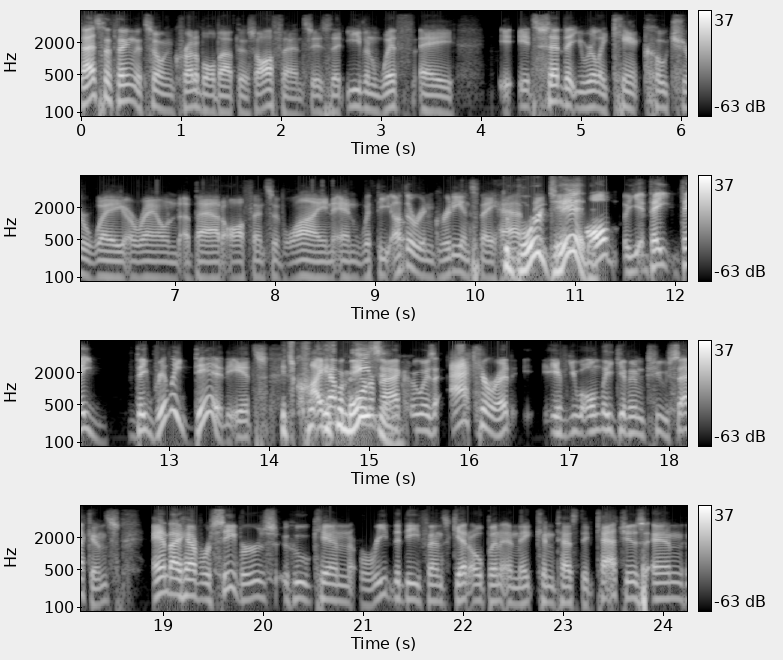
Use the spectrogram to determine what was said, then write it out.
That's the thing that's so incredible about this offense is that even with a it's said that you really can't coach your way around a bad offensive line, and with the other ingredients they have, DeBoer did all they they they really did. It's it's cr- I have it's a amazing. quarterback who is accurate if you only give him two seconds, and I have receivers who can read the defense, get open, and make contested catches. And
